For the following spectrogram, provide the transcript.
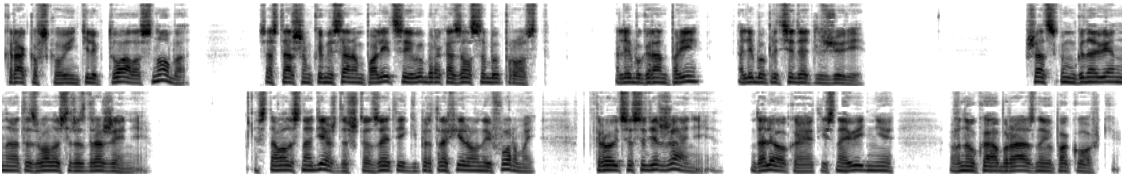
краковского интеллектуала-сноба, со старшим комиссаром полиции выбор оказался бы прост. Либо гран-при, либо председатель жюри. В Шацком мгновенно отозвалось раздражение. Оставалась надежда, что за этой гипертрофированной формой кроется содержание, далекое от ясновидения внукообразной упаковке.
